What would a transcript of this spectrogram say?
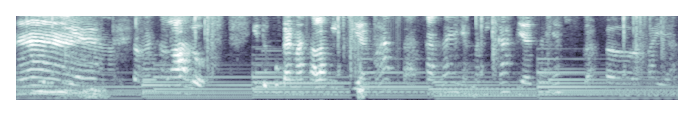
Nah, Iya. sangat salah loh. Itu bukan masalah media massa, karena yang menikah biasanya juga eh, kayak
